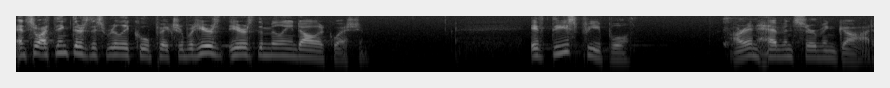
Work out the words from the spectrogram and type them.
And so I think there's this really cool picture. But here's here's the million dollar question. If these people are in heaven serving God,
